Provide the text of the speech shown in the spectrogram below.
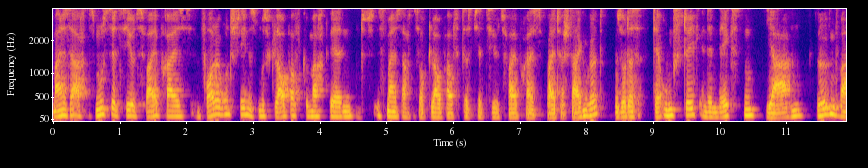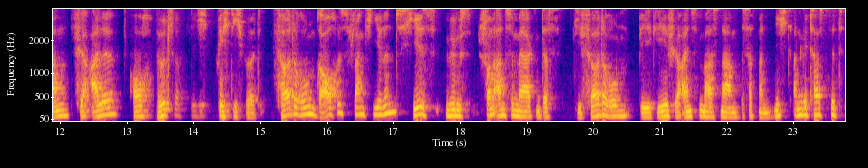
Meines Erachtens muss der CO2-Preis im Vordergrund stehen. Es muss glaubhaft gemacht werden. Und es ist meines Erachtens auch glaubhaft, dass der CO2-Preis weiter steigen wird, so dass der Umstieg in den nächsten Jahren irgendwann für alle auch wirtschaftlich richtig wird. Förderung braucht es flankierend. Hier ist übrigens schon anzumerken, dass die Förderung BEG für Einzelmaßnahmen, das hat man nicht angetastet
